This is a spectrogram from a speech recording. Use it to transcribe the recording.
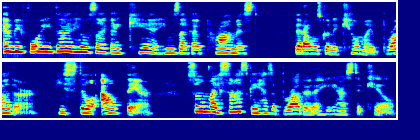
And before he died, he was like, I can't. He was like, I promised that I was going to kill my brother. He's still out there. So I'm like, Sasuke has a brother that he has to kill.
